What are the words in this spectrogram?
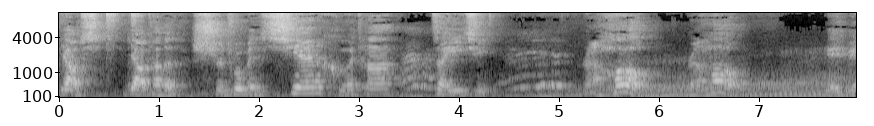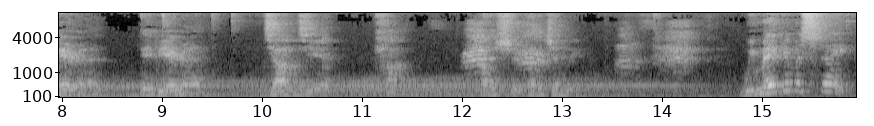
要要他的使徒们先和他在一起， 然后然后给别人给别人讲解他他的事他的真理。We make a mistake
